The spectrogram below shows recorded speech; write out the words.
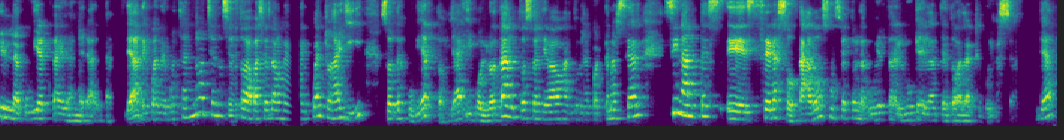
en la cubierta de la Esmeralda. ¿ya? Después de muchas noches, ¿no es cierto?, apasionados encuentros allí, son descubiertos, ¿ya? Y por lo tanto son llevados ante una corte marcial sin antes eh, ser azotados, ¿no es cierto?, en la cubierta del buque delante de toda la tripulación, ¿ya?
